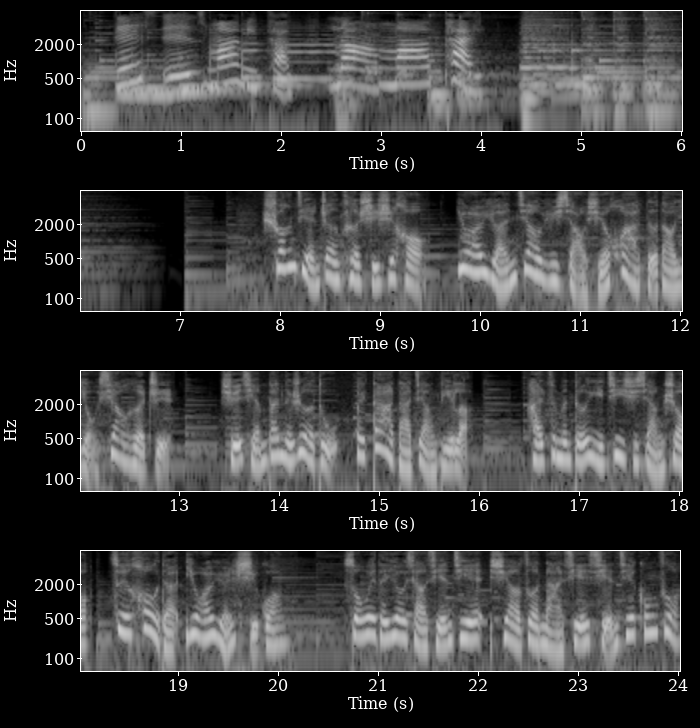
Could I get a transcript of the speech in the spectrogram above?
This is mommy talk，辣妈派。双减政策实施后，幼儿园教育小学化得到有效遏制，学前班的热度被大大降低了，孩子们得以继续享受最后的幼儿园时光。所谓的幼小衔接，需要做哪些衔接工作？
